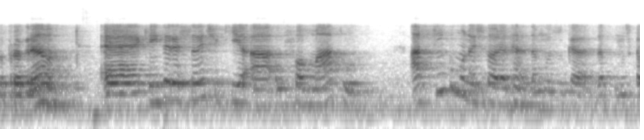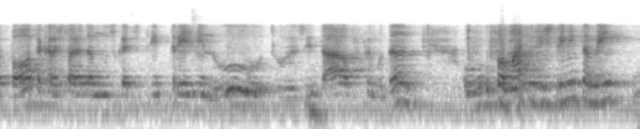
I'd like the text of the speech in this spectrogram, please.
do programa, é, que é interessante que a, o formato, assim como na história da, da música da música pop, aquela história da música de 3 minutos e tal, que foi mudando, o, o formato de streaming também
